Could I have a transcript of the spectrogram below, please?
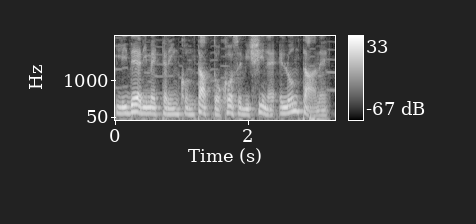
l'idea di mettere in contatto cose vicine e lontane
